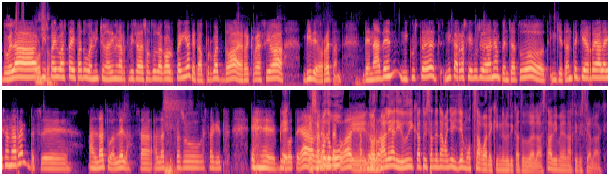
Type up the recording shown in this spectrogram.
duela Oso. bizpairu hasta ipatu genitxun adimen artifiziala sortutako aurpegiak eta apur bat doa errekreazioa bide horretan. Dena den, nik uste dut, nik argazkia ikusi denean pentsatu dut inquietanteki erreala izan arren, bez, eh, aldatu aldela. Osa, aldatu zazu, ez dakit, eh, bigotea, Esango dugu, bat, bat. normalean irudikatu izan dena baino ile motzagoarekin irudikatu duela, ezta adimen artifizialak.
